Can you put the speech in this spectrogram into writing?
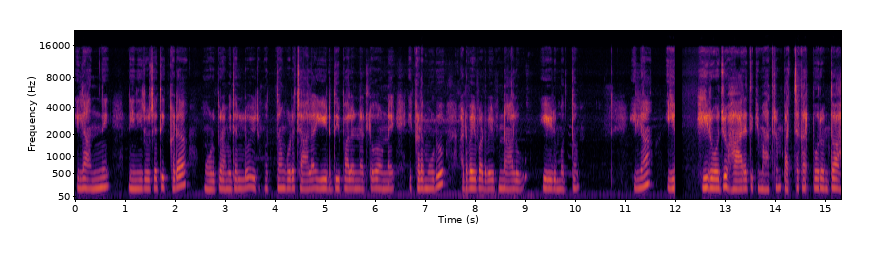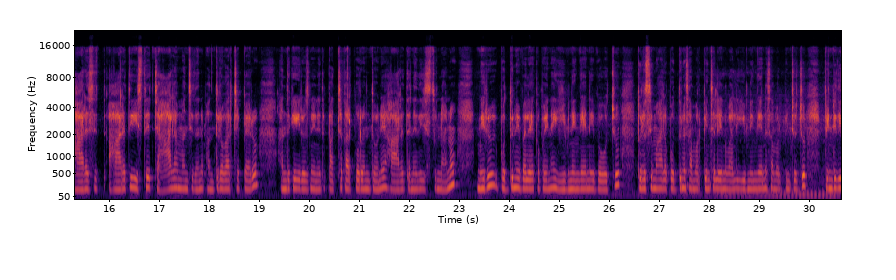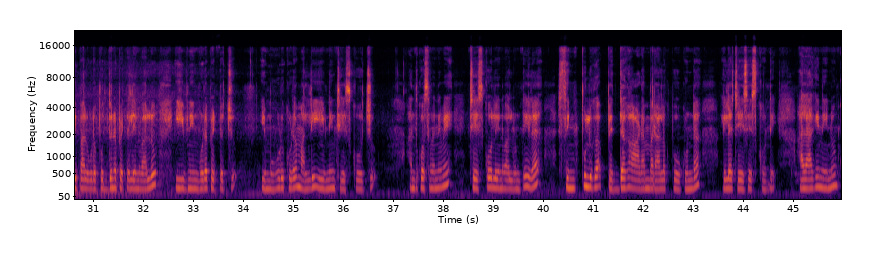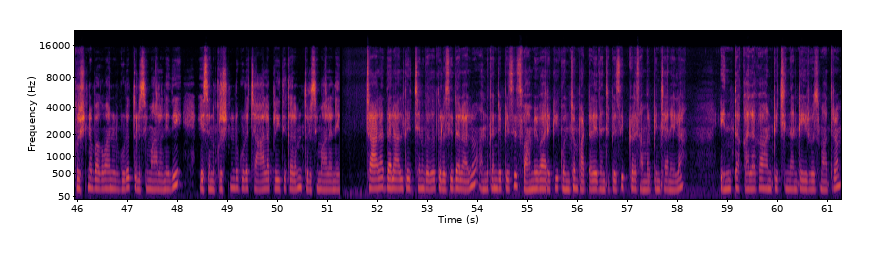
ఇలా అన్ని నేను ఈరోజు అయితే ఇక్కడ మూడు ప్రమిదల్లో ఇటు మొత్తం కూడా చాలా ఏడు దీపాలు అన్నట్లుగా ఉన్నాయి. ఇక్కడ మూడు అటువైపు అటువైపు నాలుగు ఏడు మొత్తం. ఇలా ఈరోజు హారతికి మాత్రం పచ్చకర్పూరంతో హారసి హారతి ఇస్తే చాలా మంచిదని పంతులు గారు చెప్పారు. అందుకే ఈరోజు నేనైతే పచ్చకర్పూరంతోనే హారతి అనేది ఇస్తున్నాను. మీరు పొద్దున ఇవ్వలేకపోయినా ఈవినింగ్ అయినా ఇవ్వవచ్చు. తులసిమాల పొద్దున సమర్పించలేని వాళ్ళు ఈవినింగ్ అయినా సమర్పించవచ్చు. పిండి దీపాలు కూడా పొద్దున పెట్టలేని వాళ్ళు ఈవినింగ్ కూడా పెట్టొచ్చు. ఈ మూడు కూడా మళ్ళీ ఈవినింగ్ చేసుకోవచ్చు. అందుకోసమనే చేసుకోలేని వాళ్ళు ఉంటే ఇలా సింపుల్గా పెద్దగా ఆడంబరాలకు పోకుండా ఇలా చేసేసుకోండి. అలాగే నేను కృష్ణ భగవానుడు కూడా తులసిమాల అనేది వేశాను. కృష్ణుడు కూడా చాలా ప్రీతికరం తులసిమాల అనేది చాలా దళాలు తెచ్చాను కదా తులసి దళాలు అందుకని చెప్పేసి స్వామివారికి కొంచెం పట్టలేదని చెప్పేసి ఇక్కడ సమర్పించాను ఇలా. ఎంత కలగా అనిపించిందంటే ఈరోజు మాత్రం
